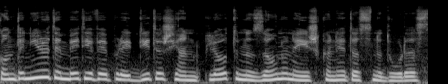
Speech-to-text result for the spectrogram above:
Kontejnerët e mbetjeve prej ditësh janë plot në zonën e ish kënetës në Durrës.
